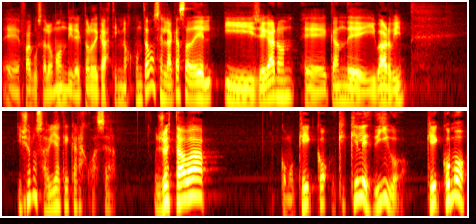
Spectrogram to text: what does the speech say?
eh, Facu Salomón, director de casting. Nos juntamos en la casa de él y llegaron eh, Cande y Barbie. Y yo no sabía qué carajo hacer. Yo estaba como, ¿qué, qué, les digo? ¿Qué, cómo,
